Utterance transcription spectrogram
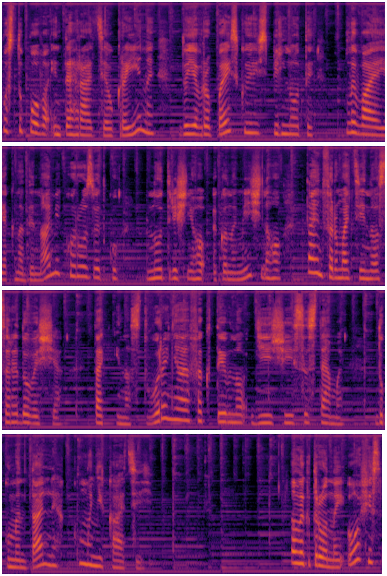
Поступова інтеграція України до європейської спільноти впливає як на динаміку розвитку внутрішнього економічного та інформаційного середовища, так і на створення ефективно діючої системи документальних комунікацій. Електронний офіс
